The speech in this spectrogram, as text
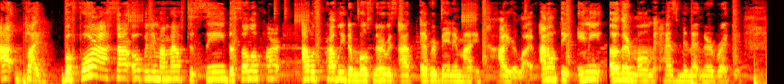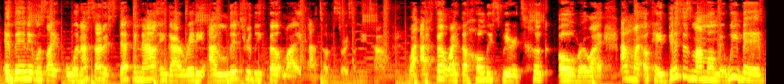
I like before I start opening my mouth to sing the solo part, I was probably the most nervous I've ever been in my entire life. I don't think any other moment has been that nerve wracking. And then it was like when I started stepping out and got ready, I literally felt like I told the story so many times. Like I felt like the Holy Spirit took over. Like I'm like, okay, this is my moment. We've been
